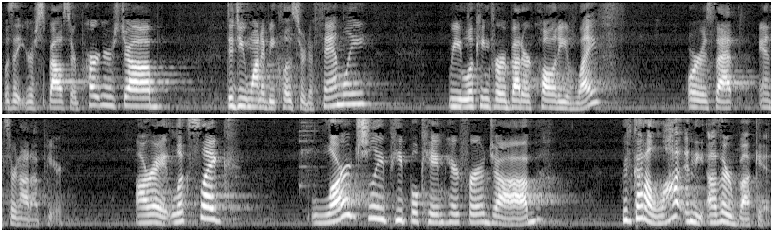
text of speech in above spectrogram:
Was it your spouse or partner's job? Did you want to be closer to family? Were you looking for a better quality of life? Or is that answer not up here? All right, looks like largely people came here for a job. We've got a lot in the other bucket.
